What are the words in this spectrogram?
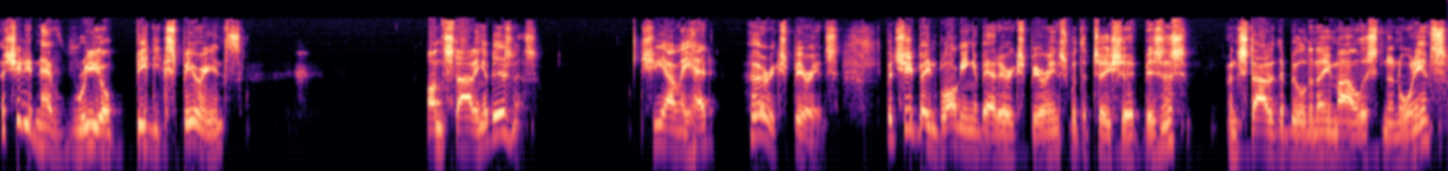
Now, she didn't have real big experience on starting a business. She only had her experience. But she'd been blogging about her experience with the t shirt business and started to build an email list and an audience.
